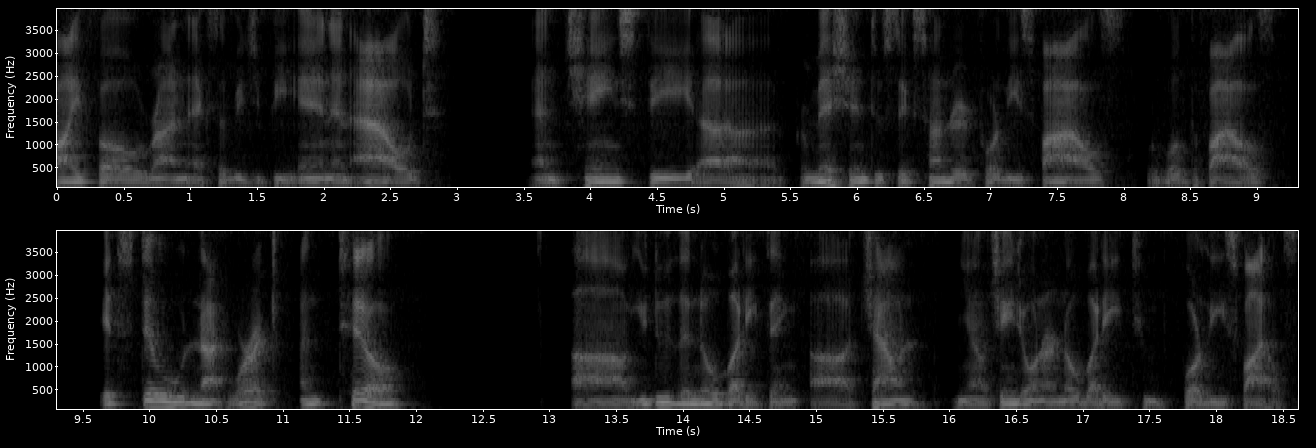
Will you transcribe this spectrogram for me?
FIFO run ExaBGP in and out and change the uh, permission to 600 for these files for both the files it still would not work until uh, you do the nobody thing uh, you know change owner nobody to for these files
